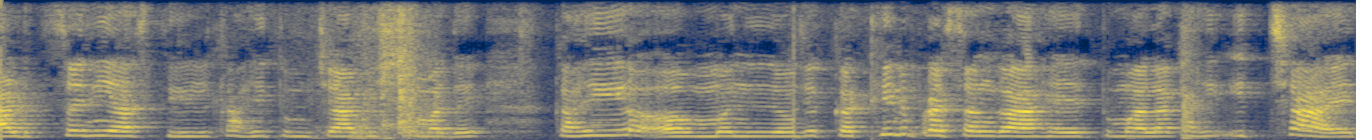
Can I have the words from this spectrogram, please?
अडचणी असतील काही तुमच्या आयुष्यामध्ये काही म्हणजे कठीण प्रसंग आहेत तुम्हाला काही इच्छा आहेत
